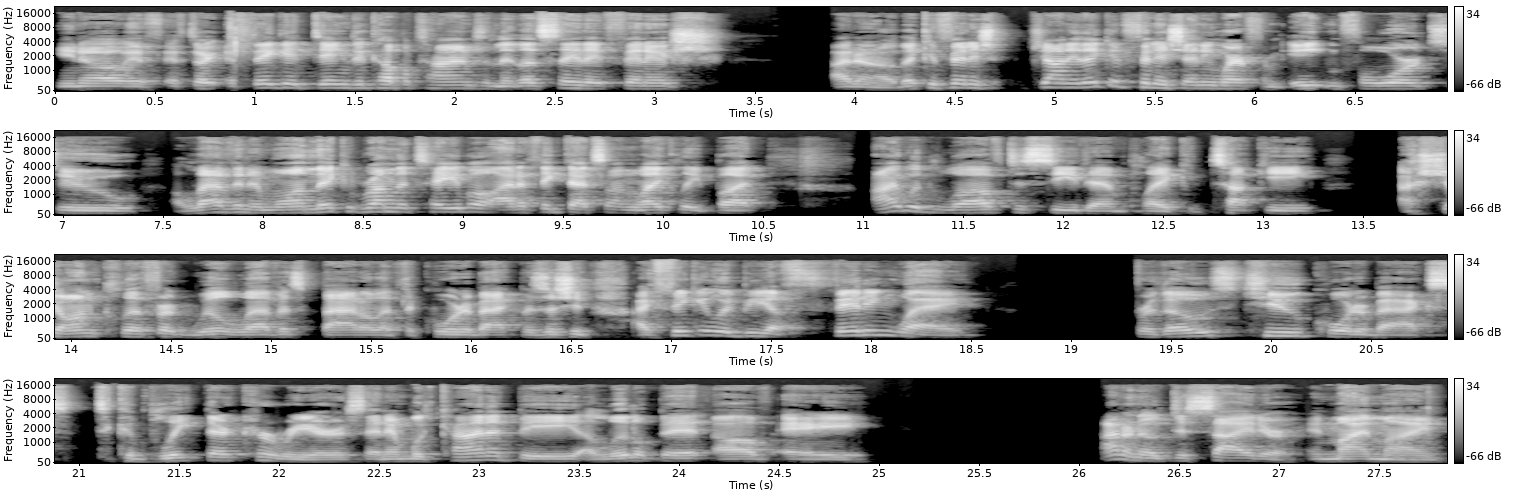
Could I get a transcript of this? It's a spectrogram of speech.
you know if if, if they get dinged a couple times and they, let's say they finish, I don't know, they could finish Johnny. They could finish anywhere from eight and four to eleven and one. They could run the table. I don't think that's unlikely, but I would love to see them play Kentucky, a Sean Clifford, Will Levis battle at the quarterback position. I think it would be a fitting way for those two quarterbacks to complete their careers, and it would kind of be a little bit of a, I don't know, decider in my mind.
